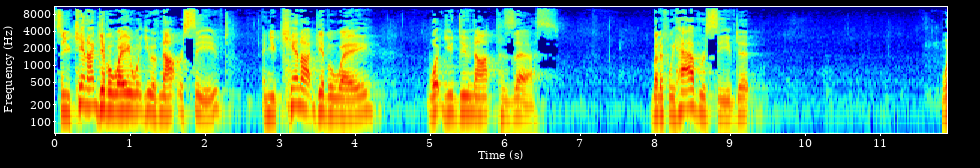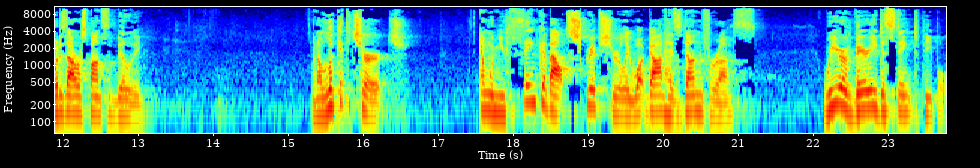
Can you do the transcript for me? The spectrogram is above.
So you cannot give away what you have not received, and you cannot give away what you do not possess. But if we have received it, what is our responsibility? And I look at the church, and when you think about scripturally what God has done for us, we are a very distinct people.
